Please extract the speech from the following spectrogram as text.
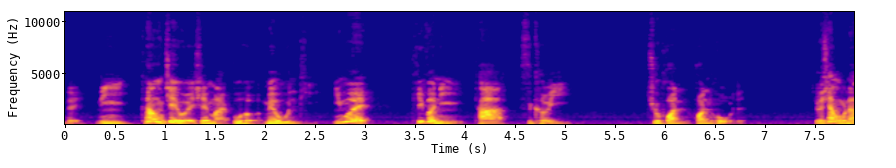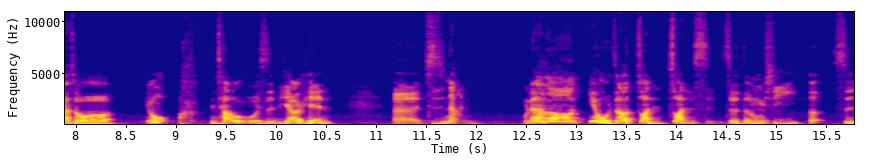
对你，他用借尾先买不合没有问题，因为。Tiffany 它是可以去换换货的，就像我那时候，因为 你知道我是比较偏呃直男，我那时候因为我知道钻钻石这东西呃是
